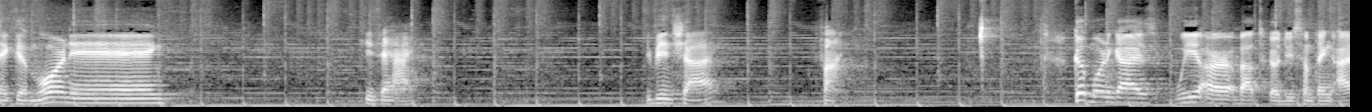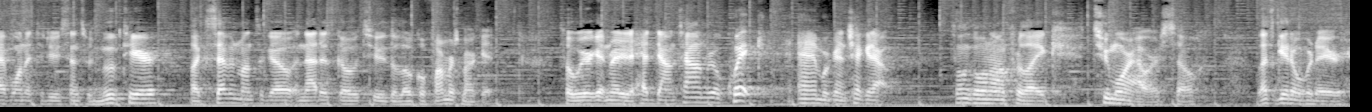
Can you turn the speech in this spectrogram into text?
Say good morning. Can you say hi? You being shy? Fine. Good morning guys. We are about to go do something I have wanted to do since we moved here like seven months ago and that is go to the local farmer's market. So we are getting ready to head downtown real quick and we're gonna check it out. It's only going on for like two more hours so let's get over there.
